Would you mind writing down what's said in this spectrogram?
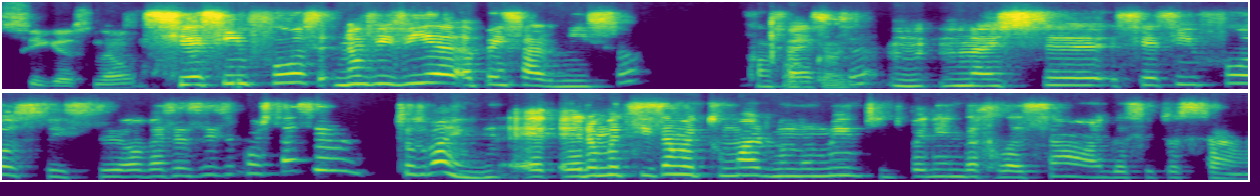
siga, senão. se assim fosse, não vivia a pensar nisso, confesso-te, Ok. m- mas se, se assim fosse e se houvesse essa circunstância, tudo bem. É- Era uma decisão a tomar no momento, dependendo da relação ou da situação.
